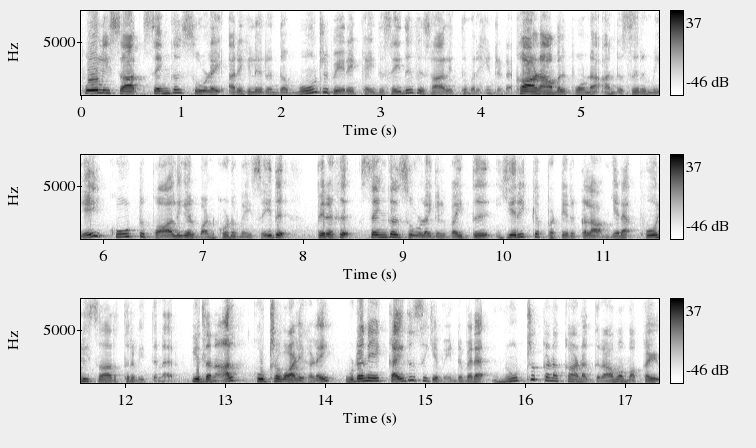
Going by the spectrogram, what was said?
போலீசார் செங்கல் சூளை அருகில் இருந்த மூன்று பேரை கைது செய்து விசாரித்து வருகின்றனர். காணாமல் போன அந்த சிறுமியை கூட்டு பாலியல் வன்கொடுமை செய்து பிறகு செங்கல் சூளையில் வைத்து எரிக்கப்பட்டிருக்கலாம் என போலீசார் தெரிவித்தனர். இதனால் குற்றவாளிகளை உடனே கைது செய்ய வேண்டுமென நூற்றுக்கணக்கான கிராம மக்கள்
